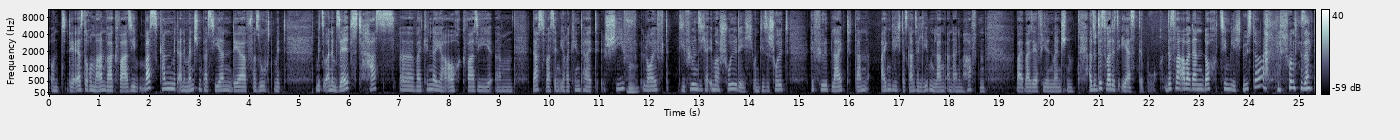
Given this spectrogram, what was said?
Und der erste Roman war quasi, was kann mit einem Menschen passieren, der versucht mit mit so einem Selbsthass, äh, weil Kinder ja auch quasi ähm, das, was in ihrer Kindheit schief mhm. läuft, die fühlen sich ja immer schuldig und diese Schuld Gefühl bleibt dann eigentlich das ganze Leben lang an einem haften. Bei, bei sehr vielen Menschen. Also das war das erste Buch. Das war aber dann doch ziemlich düster, wie schon gesagt.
